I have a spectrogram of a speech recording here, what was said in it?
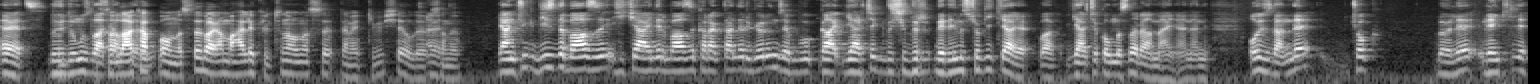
Evet, duyduğumuz Aslında lakapların. lakap olması da bayağı mahalle kültürünün olması demek gibi bir şey oluyor Evet. sanırım. Yani çünkü biz de bazı hikayeleri, bazı karakterleri görünce bu gerçek dışıdır dediğimiz çok hikaye var. Gerçek olmasına rağmen yani hani. O yüzden de çok böyle renkli,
